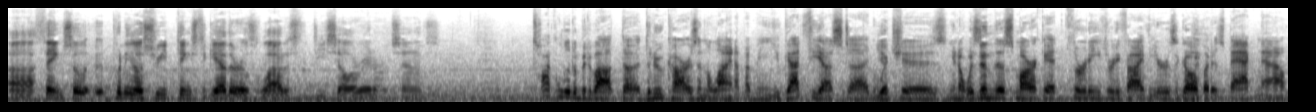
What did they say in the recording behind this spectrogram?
uh, thing. So uh, putting those three things together has allowed us to decelerate our incentives talk a little bit about the, the, new cars in the lineup. I mean, you've got Fiesta, yep. which is, you know, was in this market 30, 35 years ago, but is back now.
